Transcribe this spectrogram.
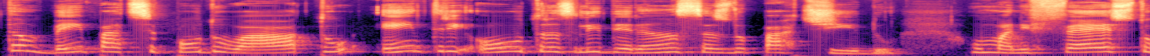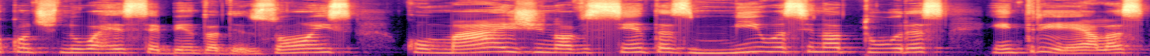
também participou do ato, entre outras lideranças do partido. O manifesto continua recebendo adesões, com mais de 900 mil assinaturas, entre elas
